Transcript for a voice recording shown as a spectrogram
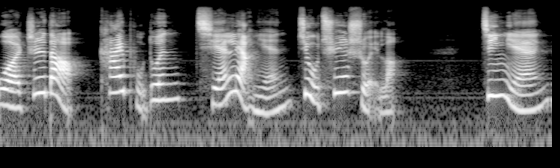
我知道开普敦前两年就缺水了，今年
